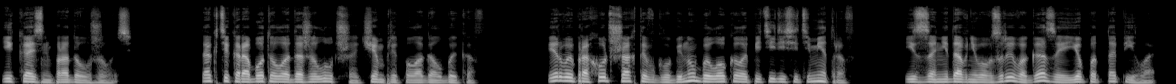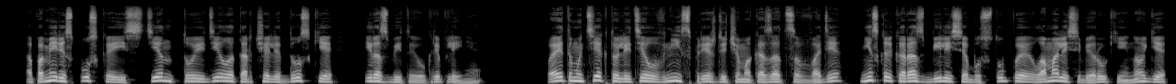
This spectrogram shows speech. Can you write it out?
и казнь продолжилась. Тактика работала даже лучше, чем предполагал Быков. Первый проход шахты в глубину был около 50 метров. Из-за недавнего взрыва газа ее подтопило, а по мере спуска из стен то и дело торчали доски и разбитые укрепления. Поэтому те, кто летел вниз, прежде чем оказаться в воде, несколько раз бились об уступы, ломали себе руки и ноги,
